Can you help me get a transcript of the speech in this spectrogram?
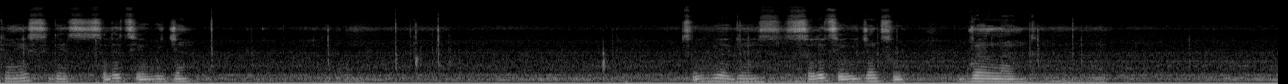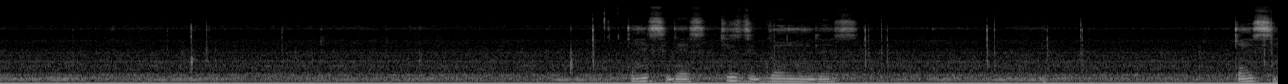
Can you see guys? Select your region to here guys. Select your region to Greenland. Can you see guys? This is the Greenland guys. Can you see?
